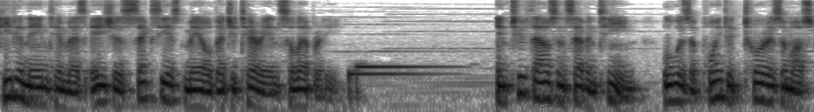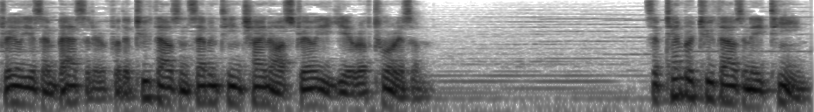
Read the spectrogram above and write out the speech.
PETA named him as Asia's sexiest male vegetarian celebrity. In 2017, Wu was appointed Tourism Australia's ambassador for the 2017 China-Australia Year of Tourism. September 2018,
